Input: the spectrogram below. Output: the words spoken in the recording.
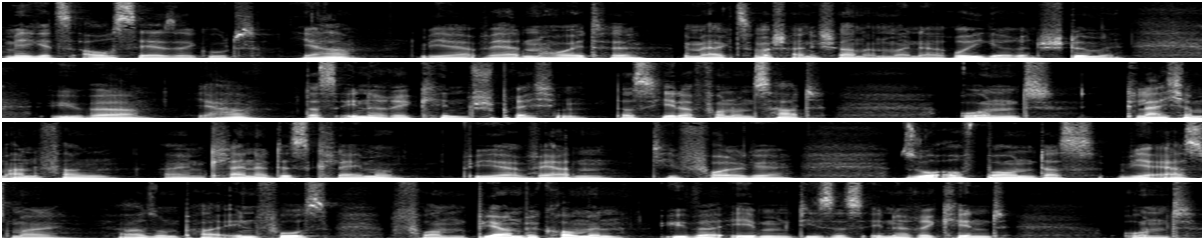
Mir geht's auch sehr, sehr gut. Ja, wir werden heute, ihr merkt es wahrscheinlich schon an meiner ruhigeren Stimme, über, ja, das innere Kind sprechen, das jeder von uns hat. Und gleich am Anfang ein kleiner Disclaimer. Wir werden die Folge so aufbauen, dass wir erstmal ja, so ein paar Infos von Björn bekommen über eben dieses innere Kind und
